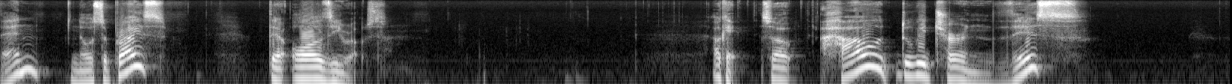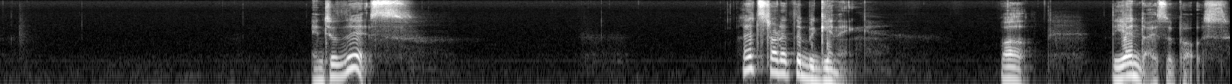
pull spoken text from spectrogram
then, no surprise, they're all zeros. Ok, so how do we turn this into this? Let's start at the beginning. Well, the end, I suppose.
